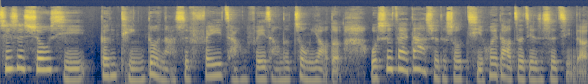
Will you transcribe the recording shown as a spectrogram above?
其实休息跟停顿啊是非常非常的重要的。我是在大学的时候体会到这件事情的。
